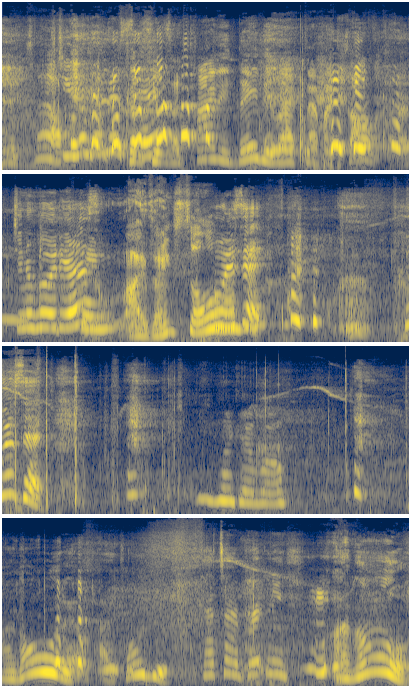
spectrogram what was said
hard to tell. Do you know who this Because she was a tiny baby last time I saw her. Do you know who it is? I think so. Who is it? Who is it? Okay, well. I know it is. I told you. That's our Brittany. I know.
